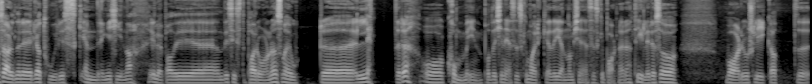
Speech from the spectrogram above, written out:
Ja, så er det en regulatorisk endring i Kina i løpet av de, de siste par årene som har gjort uh, lettere å komme inn på det kinesiske markedet gjennom kinesiske partnere. Tidligere så var det jo slik at uh,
